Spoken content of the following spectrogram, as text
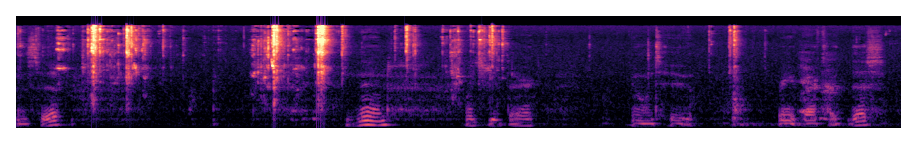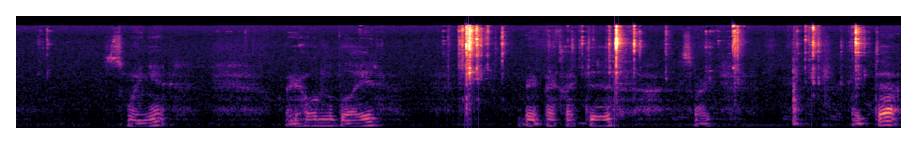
That's it. And then, once you get there, you want to bring it back like this, swing it while you're holding the blade, bring it back like this, sorry, like that,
